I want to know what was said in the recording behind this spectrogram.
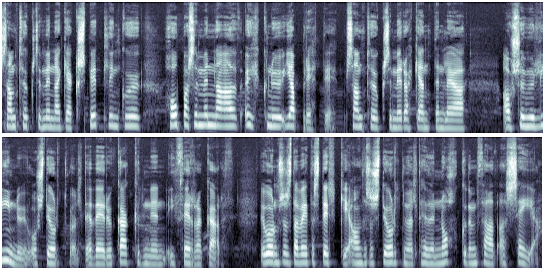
samtök sem vinna gegn spillingu, hópa sem vinna að auknu jafnrétti, samtök sem eru ekki endanlega á sömu línu og stjórnvöld eða eru gaggrinnin í þeirra garð. Við vorum sérst að veita styrki án þess að stjórnvöld hefur nokkuð um það að segja.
